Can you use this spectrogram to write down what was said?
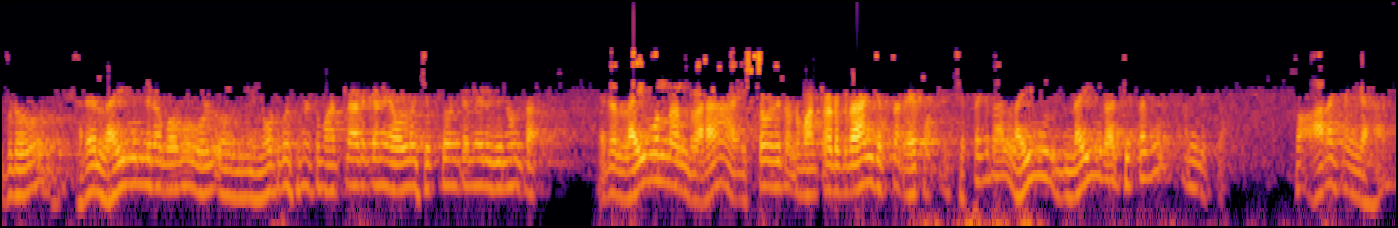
ఇప్పుడు అరే లైవ్ ఉందిరా బాబు ఒళ్ళు మీ వచ్చినట్టు మాట్లాడకని ఎవరో చెప్తుంటే మీరు వినుంటారు అయితే లైవ్ ఉన్నానురా ఇష్టం వచ్చినట్టు మాట్లాడకురా అని చెప్తారు. రేపు చెప్తకరా లైవ్ లైవ్ రా చెప్తాను అని చెప్తారు. సో ఆ రకంగా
